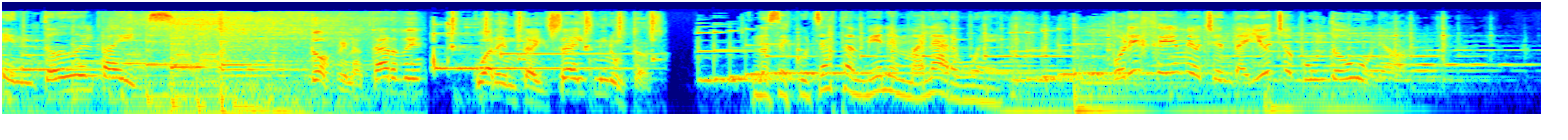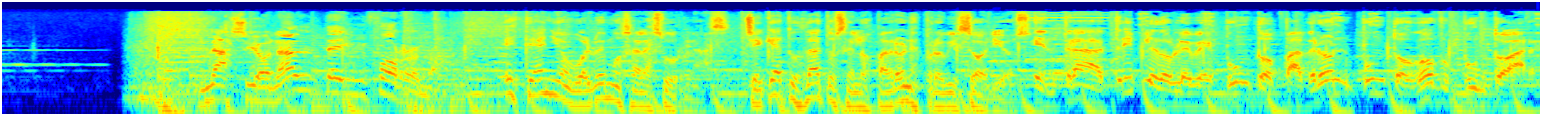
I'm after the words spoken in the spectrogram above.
en todo el país. 2 de la tarde, 46 minutos. Nos escuchás también en Malargüe, por FM 88.1. Nacional te informa. Este año volvemos a las urnas. Chequea tus datos en los padrones provisorios. Entra a www.padrón.gov.ar.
